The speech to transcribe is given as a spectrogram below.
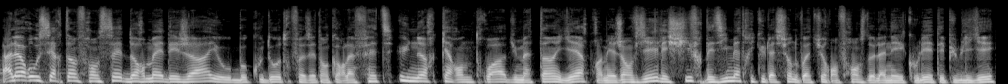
À l'heure où certains Français dormaient déjà et où beaucoup d'autres faisaient encore la fête, 1h43 du matin, hier 1er janvier, les chiffres des immatriculations de voitures en France de l'année écoulée étaient publiés.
